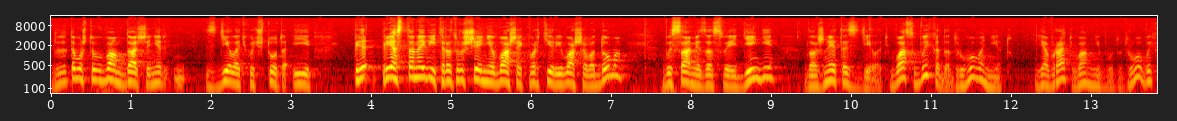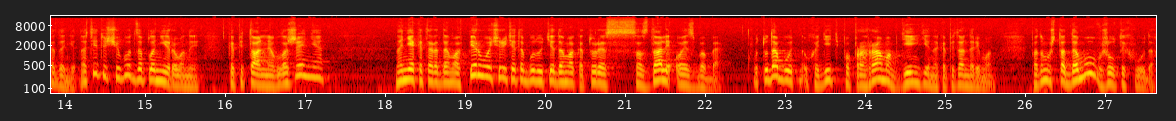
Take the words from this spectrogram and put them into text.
Для того, чтобы вам дальше не сделать хоть что-то и приостановить разрушение вашей квартиры и вашего дома, вы сами за свои деньги должны это сделать. У вас выхода другого нет. Я врать вам не буду. Другого выхода нет. На следующий год запланированы капитальные вложения на некоторые дома. В первую очередь это будут те дома, которые создали ОСББ. Вот туда будут уходить по программам деньги на капитальный ремонт. Потому что домов в желтых водах,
